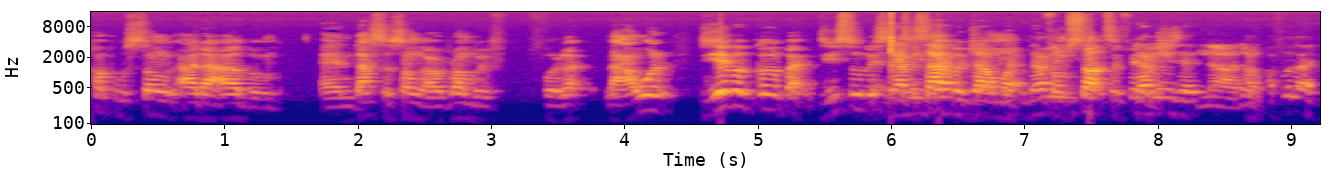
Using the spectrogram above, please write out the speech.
couple songs out of that album, and that's the song I'll run with for that. like I would. Do you ever go back? Do you still listen That to Cyber that- Drama that- that from means- start to That finish? means that No, I I, don't. I feel like,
